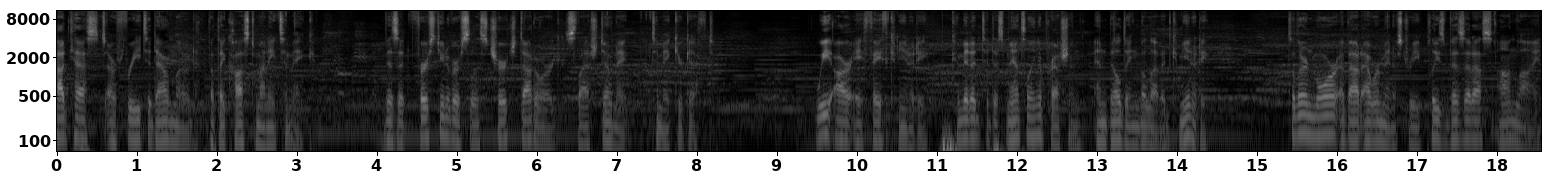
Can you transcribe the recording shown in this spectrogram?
Podcasts are free to download, but they cost money to make. Visit firstuniversalistchurch.org/donate to make your gift. We are a faith community committed to dismantling oppression and building beloved community. To learn more about our ministry, please visit us online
